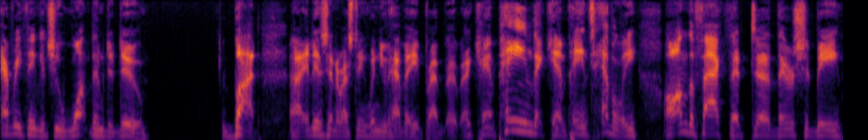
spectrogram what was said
everything that you want them to do. But uh, it is interesting when you have a, a, campaign that campaigns heavily on the fact that uh, there should be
